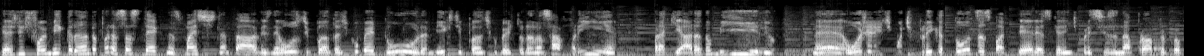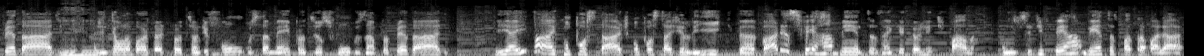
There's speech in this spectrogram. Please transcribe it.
E a gente foi migrando para essas técnicas mais sustentáveis, né? O uso de plantas de cobertura, mix de plantas de cobertura na safrinha, braquiária no milho, né? Hoje a gente multiplica todas as bactérias que a gente precisa na própria propriedade. Uhum. A gente tem um laboratório de produção de fungos também, produzir os fungos na propriedade. E aí vai, compostagem, compostagem líquida, várias ferramentas, né? Que é que a gente fala. A gente precisa de ferramentas para trabalhar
